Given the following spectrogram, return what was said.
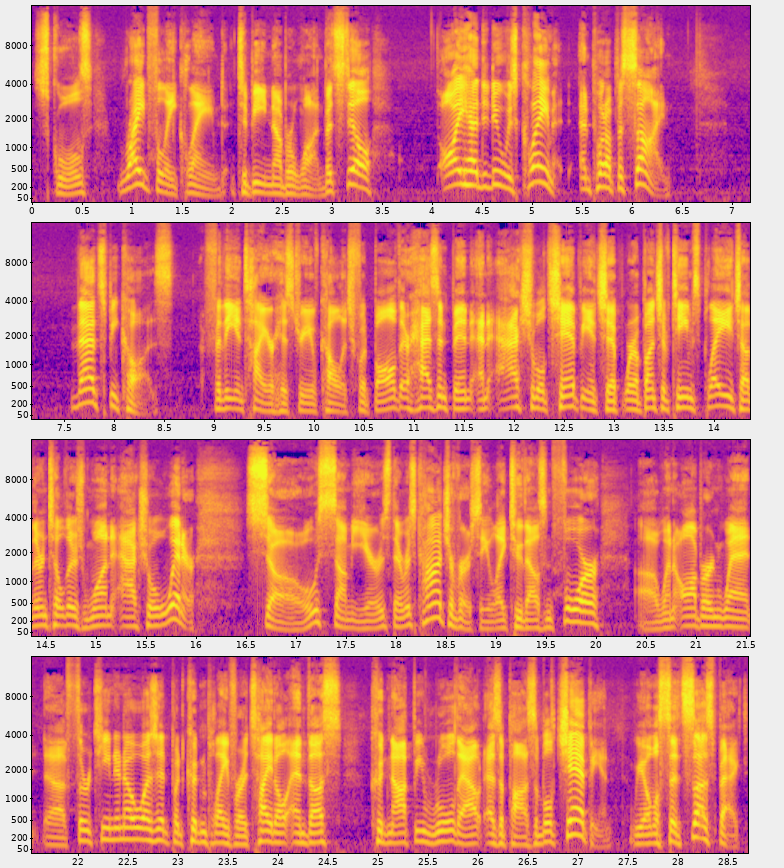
schools rightfully claimed to be number one. But still, all you had to do was claim it and put up a sign. That's because for the entire history of college football. There hasn't been an actual championship where a bunch of teams play each other until there's one actual winner. So, some years there was controversy, like 2004, uh, when Auburn went uh, 13 and 0, was it, but couldn't play for a title and thus could not be ruled out as a possible champion. We almost said suspect.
